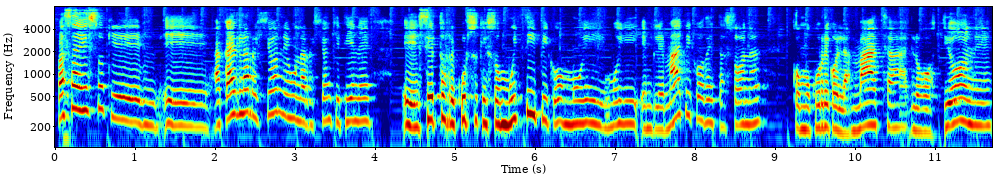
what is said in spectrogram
Pasa eso que eh, acá en la región es una región que tiene eh, ciertos recursos que son muy típicos, muy, muy emblemáticos de esta zona, como ocurre con las machas, los ostiones,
